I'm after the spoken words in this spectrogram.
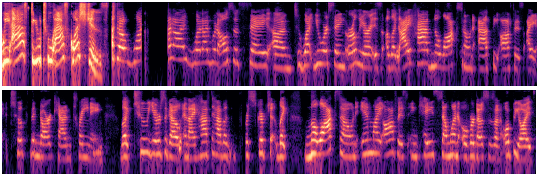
we asked you to ask questions. So what? What I what I would also say um, to what you were saying earlier is uh, like I have naloxone at the office. I took the Narcan training like two years ago, and I have to have a prescription like naloxone in my office in case someone overdoses on opioids.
